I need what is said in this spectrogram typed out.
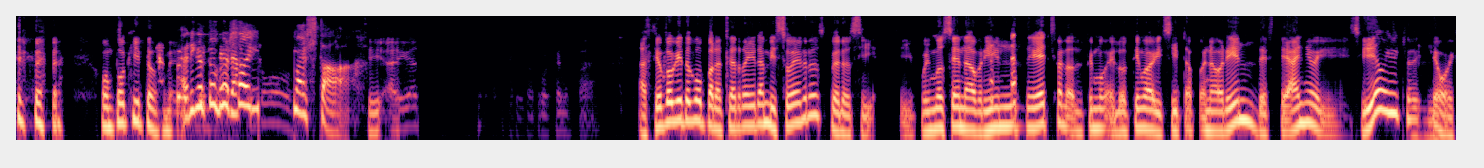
un poquito. Arigato gozaimashita. Sí, arigato. Así un poquito como para hacer reír a mis suegros, pero sí, sí, fuimos en abril, de hecho, la última, la última visita fue en abril de este año y sí, oye, yo dije, oye,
